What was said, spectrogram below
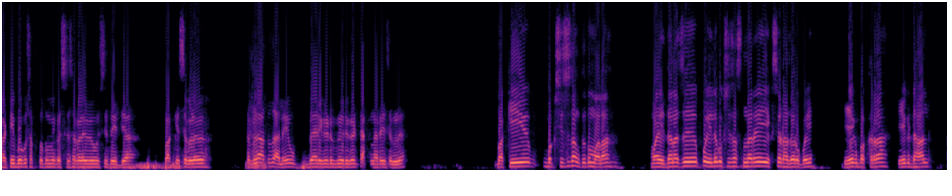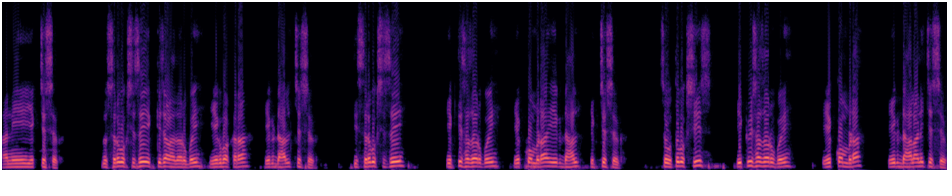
पाठी बघू शकता तुम्ही कसे सगळे व्यवस्थित आहे त्या. बाकी सगळं सगळं आता झालंय. बॅरिगेड बिरिगेड टाकणार आहे सगळं. बाकी बक्षीस सांगतो तुम्हाला. मैदानाचं पहिलं बक्षीस असणार आहे एकसठ हजार रुपये. एक बकरा एक ढाल आणि एक चषक. दुसरं बक्षीस आहे एक्केचाळीस हजार रुपये एक बकरा एक ढाल चषक. तिसरं बक्षीस आहे एकतीस हजार रुपये एक कोंबडा एक ढाल एक चषक. चौथं बक्षीस एकवीस हजार रुपये एक कोंबडा एक ढाल आणि चषक.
